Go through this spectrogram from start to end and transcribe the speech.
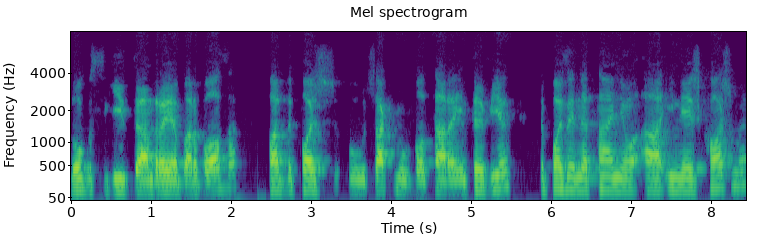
logo seguido da Andrea Barbosa, para depois o Giacomo voltar a intervir. Depois ainda tenho a Inês Cosme,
